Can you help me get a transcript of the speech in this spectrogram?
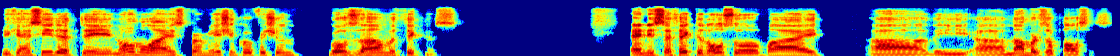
you can see that the normalized permeation coefficient goes down with thickness. And it's affected also by uh, the uh, numbers of pulses.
